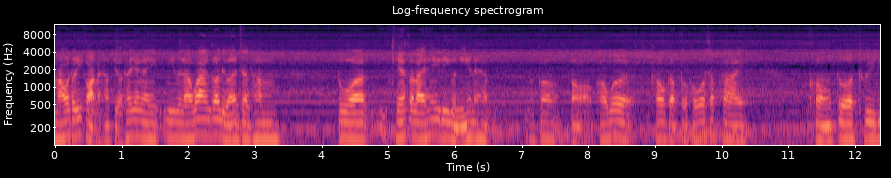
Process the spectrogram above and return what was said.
เมาส์ไวตัวนี้ก่อนนะครับ เดี๋ยวถ้ายังไงมีเวลาว่างก็เดี๋ยวจะทำตัวเคสอะไรให้ดีกว่านี้นะครับ แล้วก็ต่อ power เข้ากับตัว power supply ของตัว 3D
